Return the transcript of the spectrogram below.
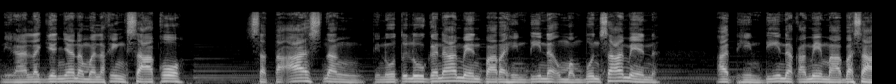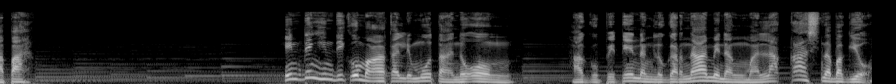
nilalagyan niya ng malaking sako sa taas ng tinutulugan namin para hindi na umambon sa amin at hindi na kami mabasa pa. Hinding hindi ko makakalimutan noong hagupitin ng lugar namin ng malakas na bagyo.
